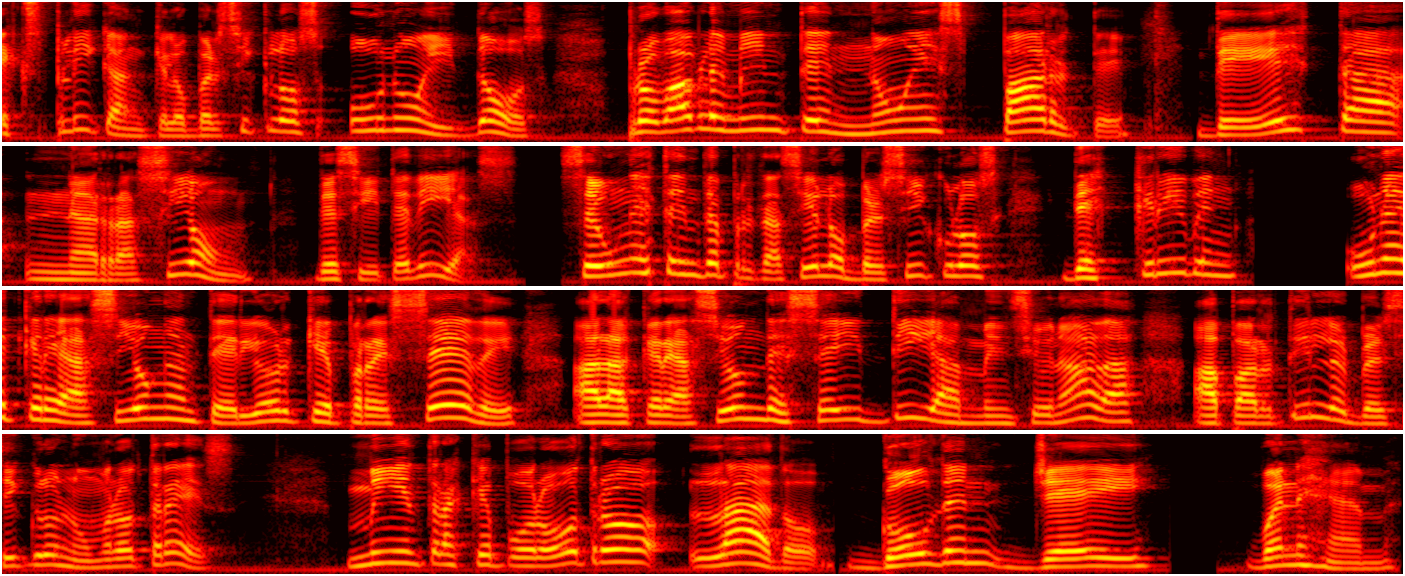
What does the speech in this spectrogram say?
explican que los versículos 1 y 2 probablemente no es parte de esta narración de siete días. Según esta interpretación, los versículos describen una creación anterior que precede a la creación de seis días mencionada a partir del versículo número 3. Mientras que por otro lado, Golden J. Wenham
